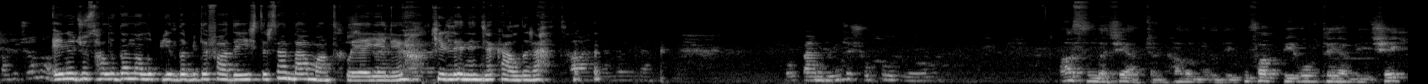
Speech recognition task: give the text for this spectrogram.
Tabii canım. En ucuz halıdan alıp yılda bir defa değiştirsen daha mantıklıya geliyor. Kirlenince kaldır at. Aynen öyle. Çok, ben duyunca şok oluyorum. Aslında şey yapacaksın halı malı değil. Ufak bir ortaya bir şey.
